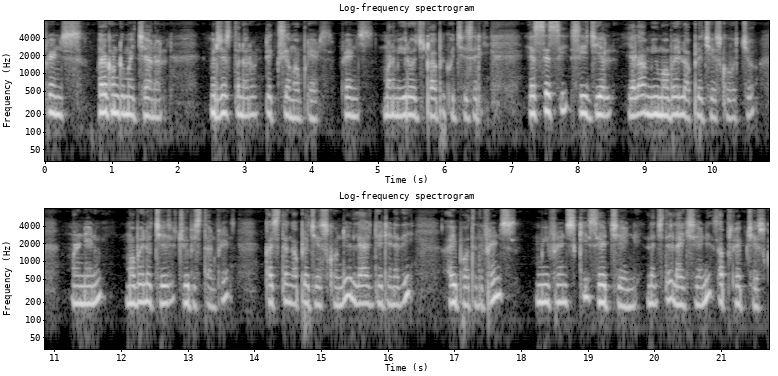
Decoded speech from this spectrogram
friends welcome to my channel. మీరు చూస్తున్నారు టెక్సమ్ అప్డేట్స్. ఫ్రెండ్స్ మనం ఈరోజు టాపిక్ వచ్చేసరికి ఎస్ఎస్సి సిజిఎల్ ఎలా మీ మొబైల్లో అప్లై చేసుకోవచ్చో మనం నేను మొబైల్లో చేసి చూపిస్తాను ఫ్రెండ్స్. ఖచ్చితంగా అప్లై చేసుకోండి. లాస్ట్ డేట్ అనేది అయిపోతుంది ఫ్రెండ్స్. మీ ఫ్రెండ్స్కి షేర్ చేయండి. నచ్చితే లైక్ చేయండి సబ్స్క్రైబ్ చేసుకోండి.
